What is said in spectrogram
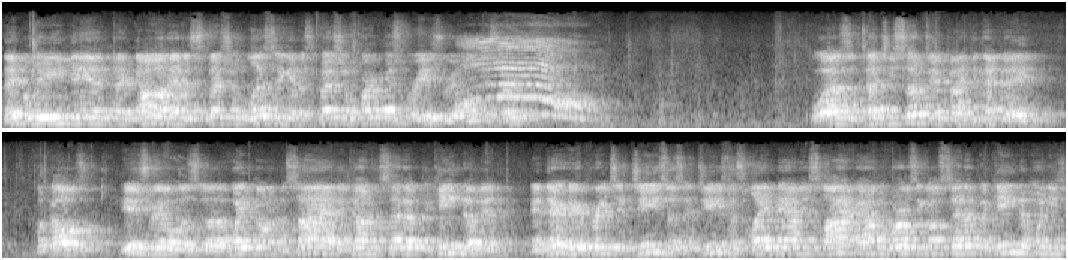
They believed in that God had a special blessing and a special purpose for Israel on this earth. Well, that was a touchy subject back in that day because Israel was uh, waiting on a Messiah to come and set up the kingdom, and, and they're here preaching Jesus, and Jesus laid down his life. How in the world is he going to set up a kingdom when he's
